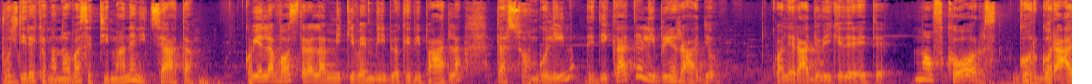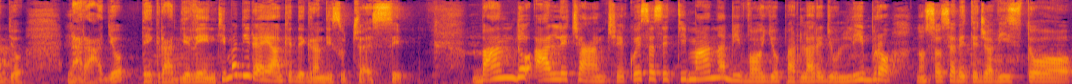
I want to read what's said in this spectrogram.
vuol dire che una nuova settimana è iniziata. Qui è la vostra Lammichi Vembibio che vi parla dal suo angolino dedicato ai libri in radio. Quale radio vi chiederete? Ma of course, Gorgo Radio, la radio dei grandi eventi, ma direi anche dei grandi successi. Bando alle ciance, questa settimana vi voglio parlare di un libro, non so se avete già visto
